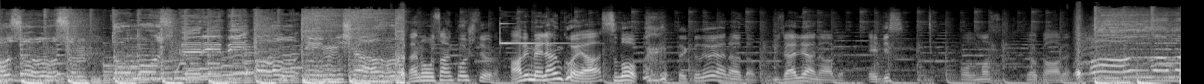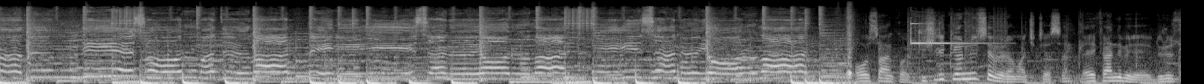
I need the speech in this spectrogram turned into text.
bozulsun Domuz gribi ol inşallah Ben Oğuzhan Koç diyorum. Abi Melanko ya, slow. Takılıyor yani adam. Güzel yani abi. Edis olmaz. Yok abi. Ağlamadım diye sormadılar Oğuzhan Koç. Kişilik yönünü seviyorum açıkçası. Beyefendi biri, dürüst.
